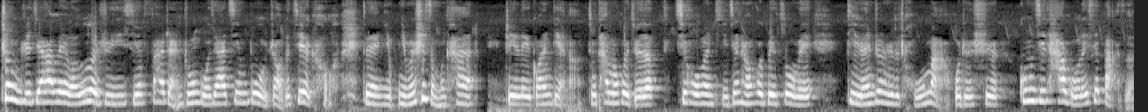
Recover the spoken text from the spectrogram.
政治家为了遏制一些发展中国家进步找的借口。对你，你们是怎么看这一类观点呢？就他们会觉得气候问题经常会被作为地缘政治的筹码，或者是攻击他国的一些靶子。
